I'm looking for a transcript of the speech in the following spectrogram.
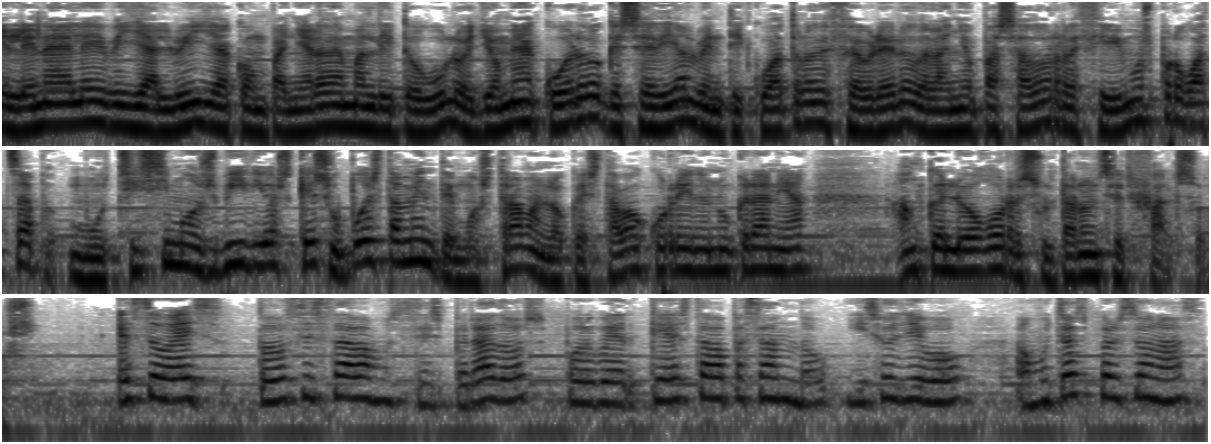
Elena L. Villalvilla, compañera de Maldito Bulo. Yo me acuerdo que ese día, el 24 de febrero del año pasado, recibimos por WhatsApp muchísimos vídeos que supuestamente mostraban lo que estaba ocurriendo en Ucrania, aunque luego resultaron ser falsos. Eso es, todos estábamos desesperados por ver qué estaba pasando y eso llevó a muchas personas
